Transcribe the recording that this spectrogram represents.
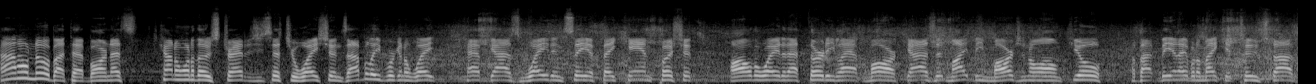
I don't know about that, Barn. That's kind of one of those strategy situations. I believe we're going to wait, have guys wait and see if they can push it all the way to that 30 lap mark. Guys that might be marginal on fuel about being able to make it two stops.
